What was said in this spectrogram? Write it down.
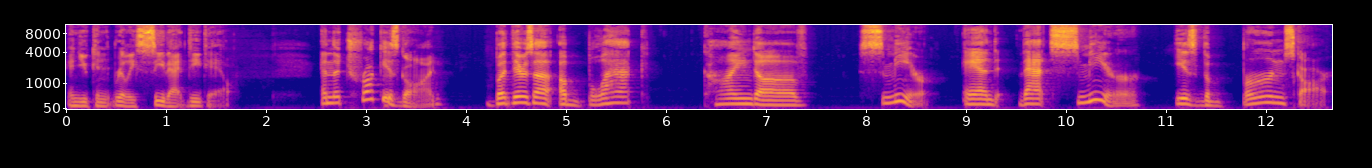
and you can really see that detail. And the truck is gone, but there's a, a black kind of smear, and that smear is the burn scar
